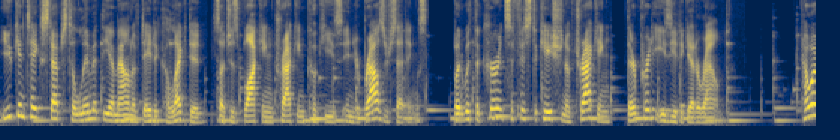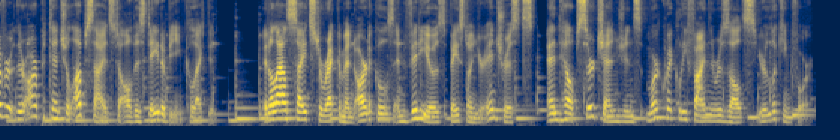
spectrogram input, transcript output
You can take steps to limit the amount of data collected, such as blocking tracking cookies in your browser settings, but with the current sophistication of tracking, they're pretty easy to get around. However, there are potential upsides to all this data being collected. It allows sites to recommend articles and videos based on your interests and helps search engines more quickly find the results you're looking for.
